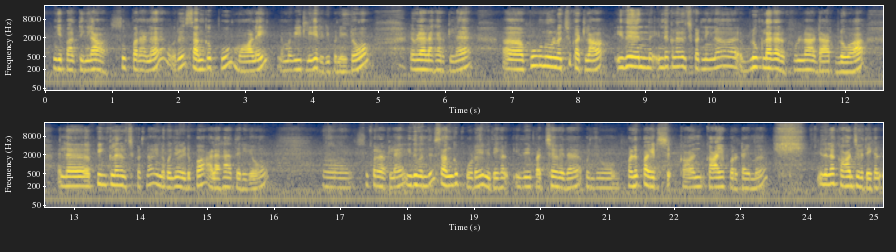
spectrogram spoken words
இங்கே பார்த்தீங்களா சூப்பரான ஒரு சங்குப்பூ மாலை நம்ம வீட்லேயே ரெடி பண்ணிட்டோம். எவ்வளோ அழகாக இருக்குல்ல? பூ நூல் வச்சு கட்டலாம். இது இந்த இந்த கலர் வச்சு கட்டினீங்கன்னா ப்ளூ கலராக இருக்குது ஃபுல்லாக டார்க் ப்ளூவாக இல்லை பிங்க் கலர் வச்சு கட்டினா இன்னும் கொஞ்சம் எடுப்பாக அழகாக தெரியும். சூப்பராக இருக்குல்ல? இது வந்து சங்கு போட விதைகள். இது பச்சை விதை கொஞ்சம் பழுப்பாயிடுச்சு காஞ் காய போகிற டைமு இதெல்லாம் காஞ்ச விதைகள்.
